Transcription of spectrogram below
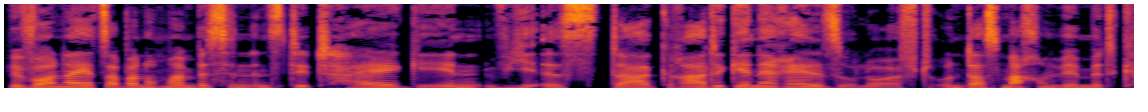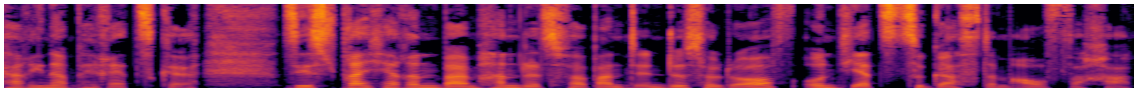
Wir wollen da jetzt aber noch mal ein bisschen ins Detail gehen, wie es da gerade generell so läuft. Und das machen wir mit Karina Peretzke. Sie ist Sprecherin beim Handelsverband in Düsseldorf und jetzt zu Gast im Aufwacher.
